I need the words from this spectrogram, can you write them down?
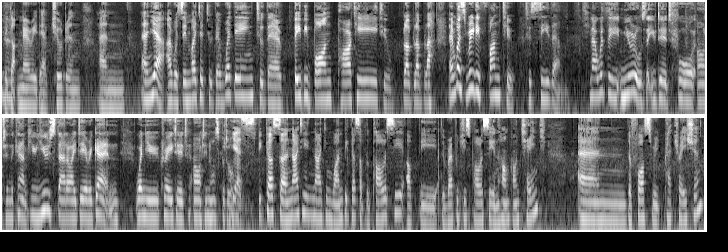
they Yeah. got married, they have children, and and yeah, I was invited to their wedding, to their baby born party, to blah blah blah, and it was really fun to to see them. Now, with the murals that you did for Art in the Camp, you used that idea again when you created Art in Hospital. Yes, because uh, 1991, because of the policy of the the refugees policy in Hong Kong changed, and the forced repatriation,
